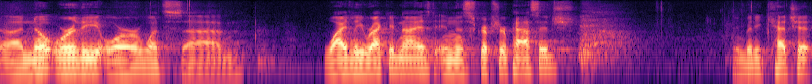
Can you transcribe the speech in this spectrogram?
uh, noteworthy or what's um, widely recognized in this scripture passage? Anybody catch it?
